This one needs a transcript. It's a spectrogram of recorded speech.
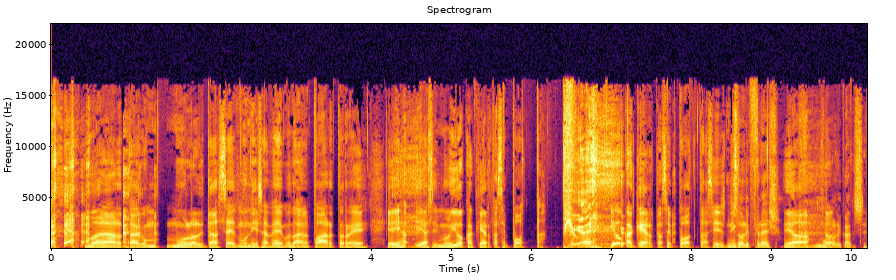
mä naurattaa, kun mulla oli taas se, että mun isä vei mut aina parturiin ja, ihan, ja mulla mulla joka kerta se potta. joka kerta se potta. Siis niinku, se oli fresh. Joo. Mulla oli kanssa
